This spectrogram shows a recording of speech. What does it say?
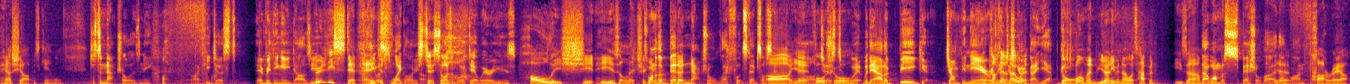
how sharp is Campbell? Just a natural, isn't he? like he just everything he does. He, Who did he step and he he just Flegler. He still, still hasn't worked out where he is. Holy shit, he is electric. It's one of the better natural left foot steps I've seen. Oh, yeah, for Just sure. wi- Without a big jump in the air It comes and out of just nowhere. go back. Yeah, gone. Just boom, and you don't even know what's happened. He's um That one was special though. yeah, That one. far out.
